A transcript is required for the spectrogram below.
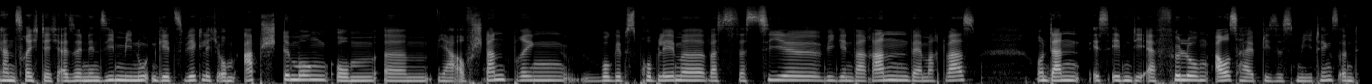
Ganz richtig. Also in den sieben Minuten geht es wirklich um Abstimmung, um ähm, ja, auf Stand bringen, wo gibt es Probleme, was ist das Ziel, wie gehen wir ran, wer macht was. Und dann ist eben die Erfüllung außerhalb dieses Meetings. Und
